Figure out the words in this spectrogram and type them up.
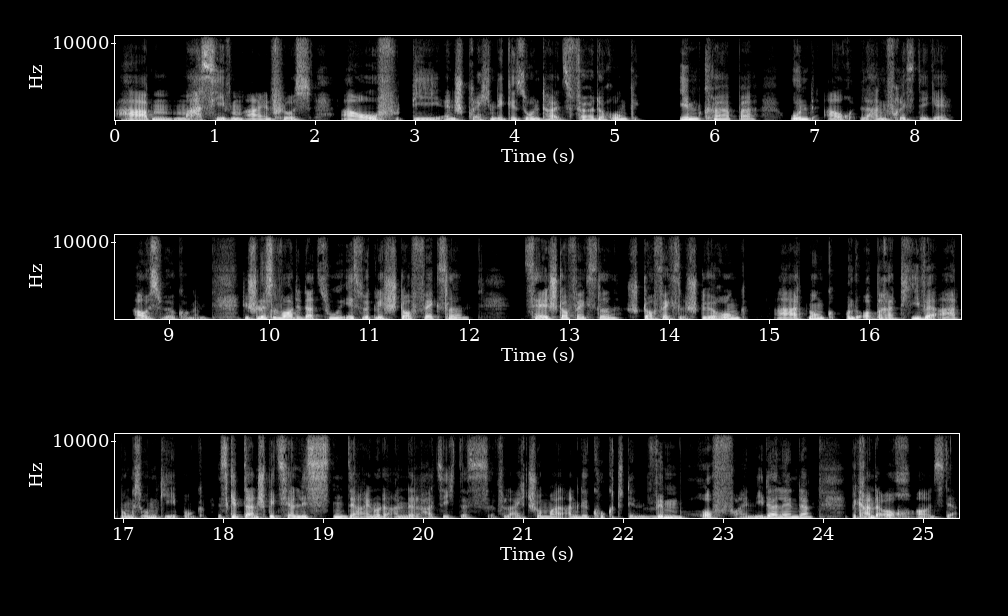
haben massiven Einfluss auf die entsprechende Gesundheitsförderung im Körper und auch langfristige Auswirkungen. Die Schlüsselworte dazu ist wirklich Stoffwechsel, Zellstoffwechsel, Stoffwechselstörung, Atmung und operative Atmungsumgebung. Es gibt da einen Spezialisten, der ein oder andere hat sich das vielleicht schon mal angeguckt, den Wim Hof, ein Niederländer, bekannt auch als der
